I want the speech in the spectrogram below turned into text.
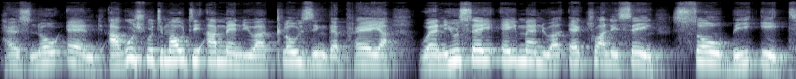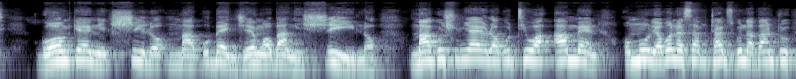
has no end. Akusho ukuthi amen you are closing the prayer. When you say amen you are actually saying so be it. Konke engikushilo makube njengoba ngishilo makushunyayelwa kuthiwa amen. Umuntu yabona sometimes kunabantu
